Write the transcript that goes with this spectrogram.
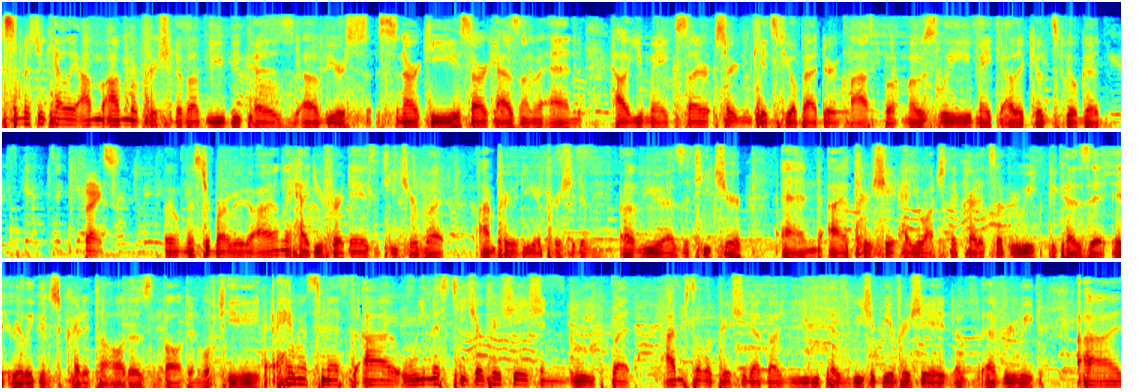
So, Mr. Kelly, I'm, I'm appreciative of you because of your s- snarky sarcasm and how you make cer- certain kids feel bad during class, but mostly make other kids feel good. Thanks. So, Mr. Barbudo, I only had you for a day as a teacher, but I'm pretty appreciative of you as a teacher, and I appreciate how you watch the credits every week because it, it really gives credit to all those involved in Wolf TV. Hey, Miss Smith, uh, we missed Teacher Appreciation Week, but I'm still appreciative of you because we should be appreciative of every week. Uh,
